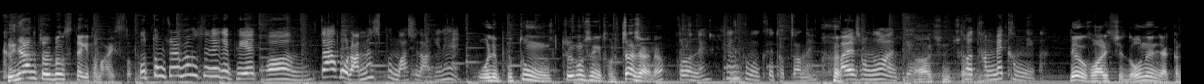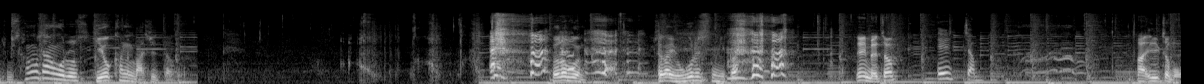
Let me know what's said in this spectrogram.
그냥 쫄병 스낵이 더 맛있어. 보통 쫄병 스낵에 비해 더 짜고 라면 스프 맛이 나긴 해. 원래 보통 쫄병 스낵이 더 짜지 않아? 그러네. 생각해보면 그게 더 짜네. 말 정정할게요. 아 진짜? 더 담백합니다. 내가 그거 말했지. 너는 약간 좀 상상으로 기억하는 맛이 있다고. 여러분, 제가 욕을 했습니까? 네, 몇 점? 1점. 아, 1.5.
